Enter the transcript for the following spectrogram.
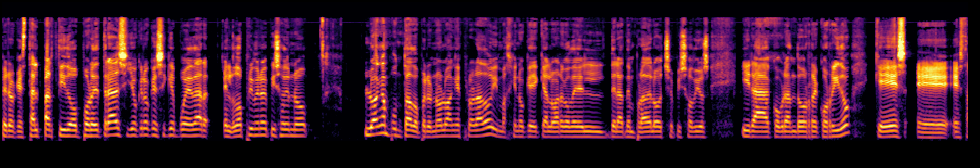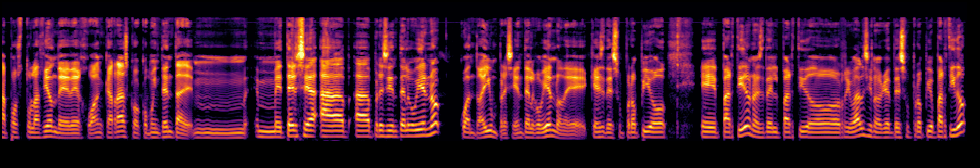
pero que está el partido por detrás y yo creo que sí que puede dar, en los dos primeros episodios no lo han apuntado, pero no lo han explorado. Imagino que, a lo largo de la temporada de los ocho episodios irá cobrando recorrido, que es eh, esta postulación de, Juan Carrasco, cómo intenta mm, meterse a, presidente del gobierno, cuando hay un presidente del gobierno que es de su propio eh, partido, no es del partido rival, sino que es de su propio partido,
